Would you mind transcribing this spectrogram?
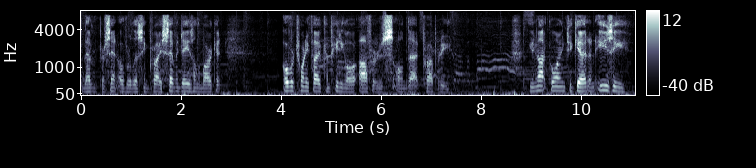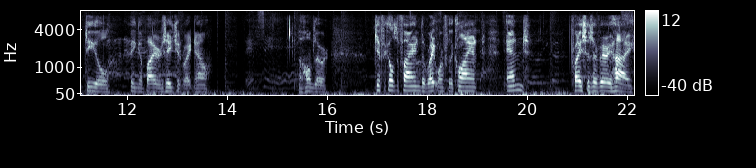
11% over listing price, seven days on the market, over 25 competing offers on that property. You're not going to get an easy deal being a buyer's agent right now. The homes are difficult to find, the right one for the client, and prices are very high.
